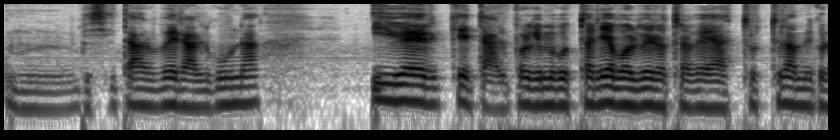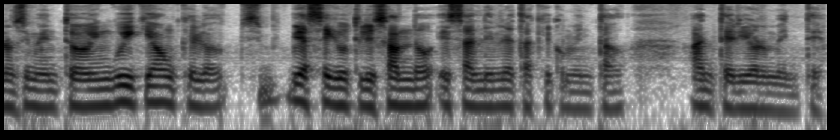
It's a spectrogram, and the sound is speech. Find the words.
mm, visitar, ver alguna y ver qué tal, porque me gustaría volver otra vez a estructurar mi conocimiento en Wiki, aunque lo, voy a seguir utilizando esas libretas que he comentado anteriormente.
